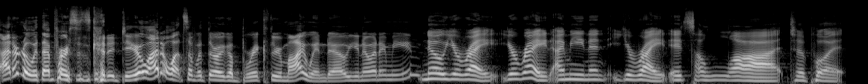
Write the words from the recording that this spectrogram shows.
I don't know what that person's gonna do. I don't want someone throwing a brick through my window. You know what I mean? No, you're right. You're right. I mean, and you're right. It's a lot to put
